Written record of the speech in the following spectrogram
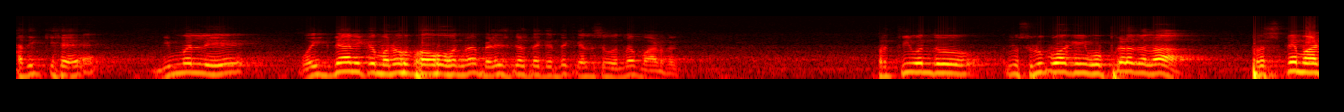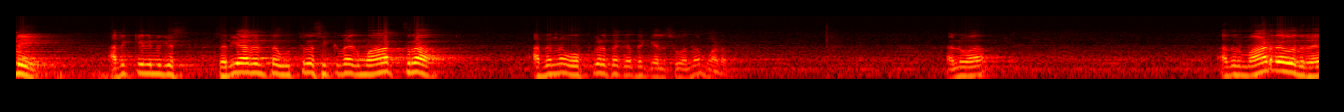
ಅದಕ್ಕೆ ನಿಮ್ಮಲ್ಲಿ ವೈಜ್ಞಾನಿಕ ಮನೋಭಾವವನ್ನು ಬೆಳೆಸ್ಕೊಳ್ತಕ್ಕಂಥ ಕೆಲಸವನ್ನು ಮಾಡಬೇಕು. ಪ್ರತಿಯೊಂದು ಸುಲಭವಾಗಿ ಒಪ್ಕೊಳ್ಳೋದಲ್ಲ. ಪ್ರಶ್ನೆ ಮಾಡಿ. ಅದಕ್ಕೆ ನಿಮಗೆ ಸರಿಯಾದಂಥ ಉತ್ತರ ಸಿಕ್ಕಿದಾಗ ಮಾತ್ರ ಅದನ್ನು ಒಪ್ಕೊಳ್ತಕ್ಕಂಥ ಕೆಲಸವನ್ನು ಮಾಡಬೇಕು ಅಲ್ವಾ? ಅದನ್ನು ಮಾಡದೆ ಹೋದರೆ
